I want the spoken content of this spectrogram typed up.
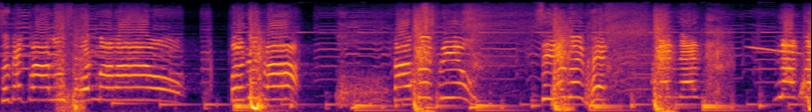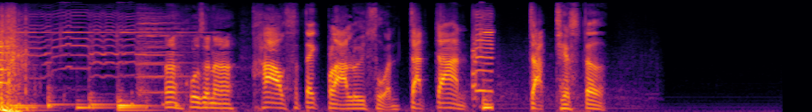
สเต็กปลาลุยสวนมาแล้วเปิดด้วยปลา ตามด้วยเปรี้ยว เสียด้วยเผ็ดเน้นๆนักนักอะโฆษณาข้าวสเต็กปลาลุยสวนจัดจ้าน จัดเชสเตอร์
